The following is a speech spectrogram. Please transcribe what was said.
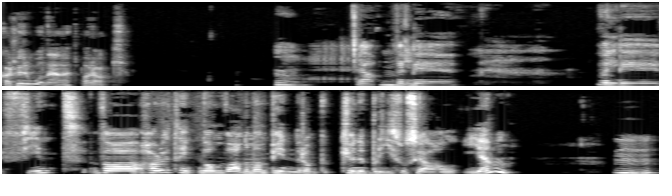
kanskje roe ned et par hakk. Mm. Ja, Mm. veldig Veldig fint. Hva har du tenkt noe om hva når man begynner å kunne bli sosial igjen? Mm.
